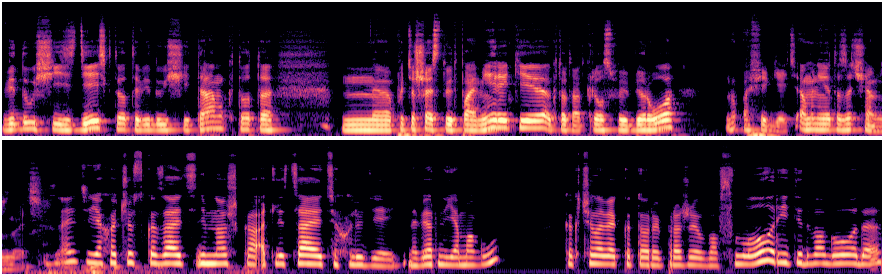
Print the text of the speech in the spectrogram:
ведущий здесь, кто-то ведущий там, кто-то путешествует по Америке, кто-то открыл свое бюро. Ну, офигеть. А мне это зачем знать? Знаете, я хочу сказать немножко от лица этих людей. Наверное, я могу? Как человек, который прожил во Флориде два года,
